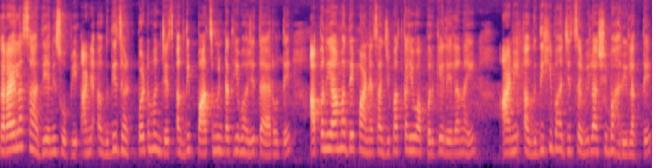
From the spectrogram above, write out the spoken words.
करायला साधी आणि सोपी आणि अगदी झटपट म्हणजेच अगदी पाच मिनटात ही भाजी तयार होते. आपण यामध्ये पाण्याचा अजिबात काही वापर केलेला नाही. आणि अगदी ही भाजी चवीला अशी भारी लागते.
